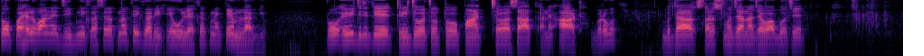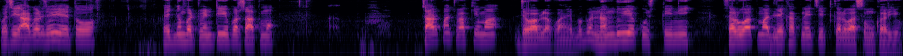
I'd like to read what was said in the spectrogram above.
તો પહેલવાને જીભની કસરત નથી કરી એવું લેખકને કેમ લાગ્યું? તો એવી જ રીતે ત્રીજો, ચોથો, પાંચ, છ, સાત અને આઠ. બરાબર? બધા સરસ મજાના જવાબો છે. પછી આગળ જોઈએ તો પેજ નંબર ટ્વેન્ટી ઉપર સાતમો. ચાર પાંચ વાક્યમાં જવાબ લખવાના છે. બરાબર? નંદુએ કુસ્તીની શરૂઆતમાં જ લેખકને ચિત્ત કરવા શું કર્યું?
